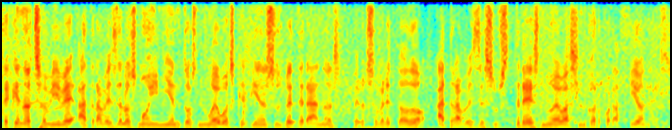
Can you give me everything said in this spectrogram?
Tekken 8 vive a través de los movimientos nuevos que tienen sus veteranos, pero sobre todo a través de sus tres nuevas incorporaciones.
